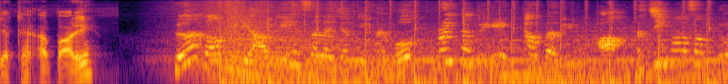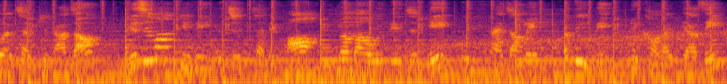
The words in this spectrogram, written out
ရက်ခံအပ်ပါတယ်လွတ်သောမီဒီယာကိုဆက်လက်ရပ်တည်နိုင်ဖို့ပြည်သက်တွေရဲ့ထောက်ပံ့ပေးမှုဟာအကြီးမားဆုံးလိုအပ်ချက်ဖြစ်တာကြောင့်မြစီမ TV YouTube Channel မှာ Member ဝင်ပေးခြင်းဖြင့်ကူညီနိုင်ကြောင်းလည်းအသိပေးဖိတ်ခေါ်လိုက်ပါရစေ။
